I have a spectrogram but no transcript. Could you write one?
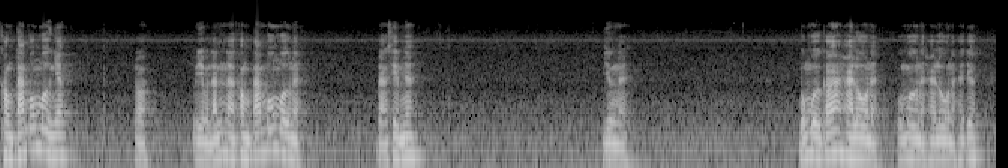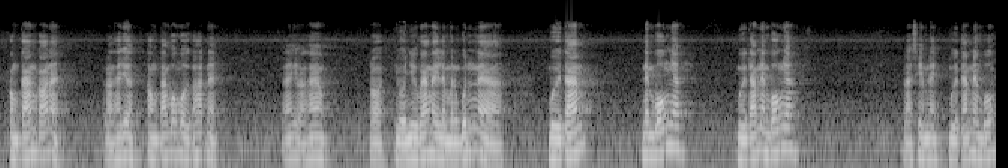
0840 nha. Rồi, bây giờ mình đánh à, 0840 nè. Bạn xem nha. Dừng nè. 40 có hai lô nè 40 nè, hai lô nè, thấy chưa? 08 có nè. Các bạn thấy chưa? 0840 có hết nè. Đấy, các bạn thấy không? Rồi dụ như bán đây là mình quýnh là 18 54 nha. 1854 nhá. Bạn xem đây 1854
